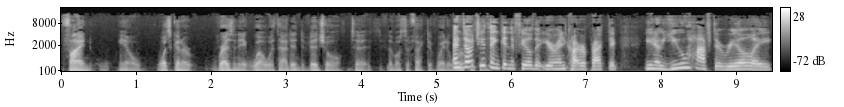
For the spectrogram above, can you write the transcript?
find, you know, what's going to resonate well with that individual to the most effective way to work. and don't you them. think in the field that you're in chiropractic you know you have to really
